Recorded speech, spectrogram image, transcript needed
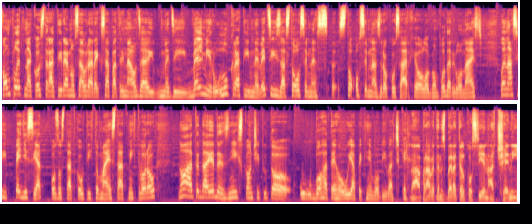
kompletná kostra Tyrannosaura Rexa patrí naozaj medzi veľmi lukratívne veci. Za 118, 118 rokov sa archeológom podarilo nájsť len asi 50 pozostatkov týchto majestátnych tvorov. No a teda jeden z nich skončí tuto u bohatého uja pekne v obývačke. No a práve ten zberateľ kosti je nadšený,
